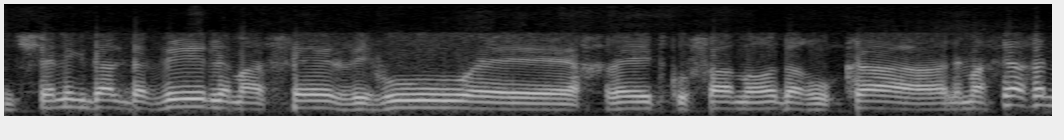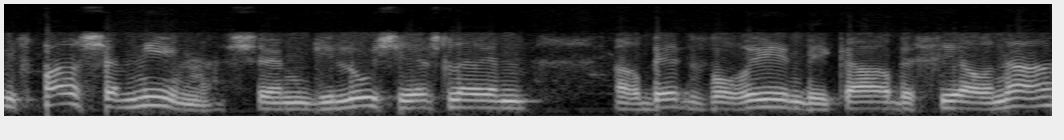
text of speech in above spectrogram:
אנשי מגדל דוד למעשה זיהו אה, אחרי תקופה מאוד ארוכה, למעשה אחרי מספר שנים שהם גילו שיש להם הרבה דבורים, בעיקר בשיא העונה,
